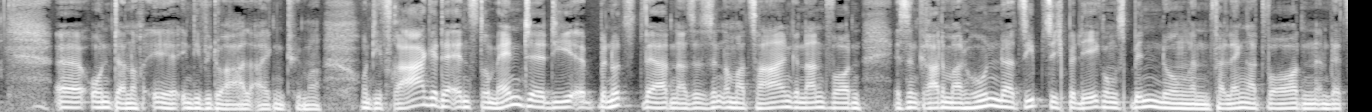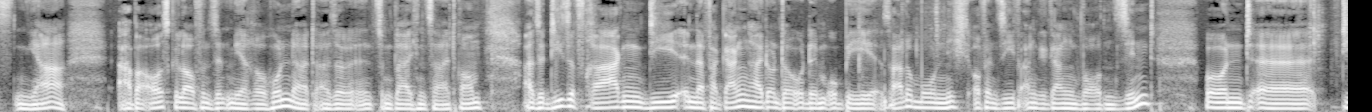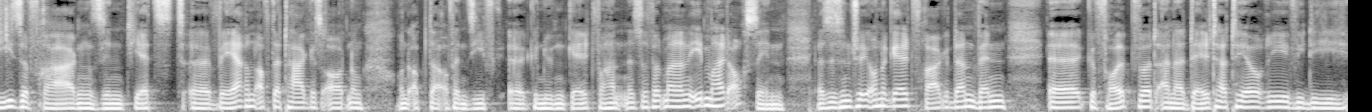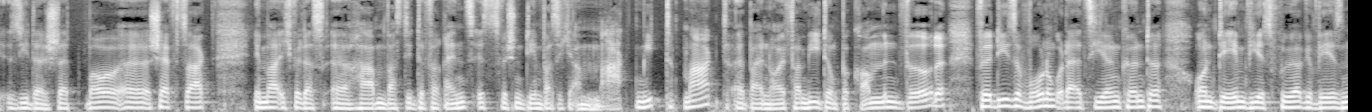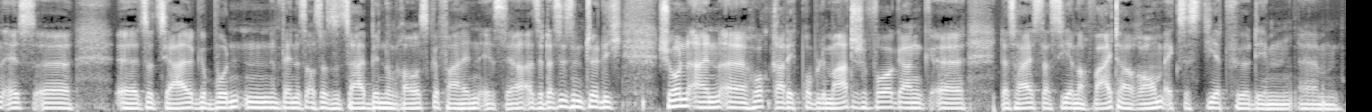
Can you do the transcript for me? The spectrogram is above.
äh, und dann noch äh, Individualeigentümer. Und die Frage der Instrumente, die äh, benutzt werden, also es sind nochmal Zahlen genannt worden, es sind gerade mal 170 Belegungsbindungen verlängert worden im letzten Jahr, aber ausgelaufen sind mehrere hundert, also zum gleichen Zeitraum. Also diese Fragen, die in der Vergangenheit unter dem OB Salomon nicht offensiv angegangen worden sind, und äh, diese Fragen sind jetzt, äh, wären auf der Tagesordnung und ob da offensiv äh, genügend Geld vorhanden ist, das wird man dann eben halt auch sehen. Das ist natürlich auch eine Geldfrage dann, wenn äh, gefolgt wird einer Delta-Theorie, wie die sie der Stadtbauchef sagt, immer ich will das äh, haben, was die Differenz ist zwischen dem, was ich am Marktmietmarkt äh, bei Neuvermietung bekommen würde für diese Wohnung oder erzielen könnte und dem, wie es früher gewesen ist, äh, äh, sozial gebunden, wenn es aus der Sozialbindung rausgefallen ist. Ja, also das ist natürlich schon ein äh, hochgradig problematischer Vorgang. Äh, das heißt, dass hier noch weiter Raum existiert für den ähm,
